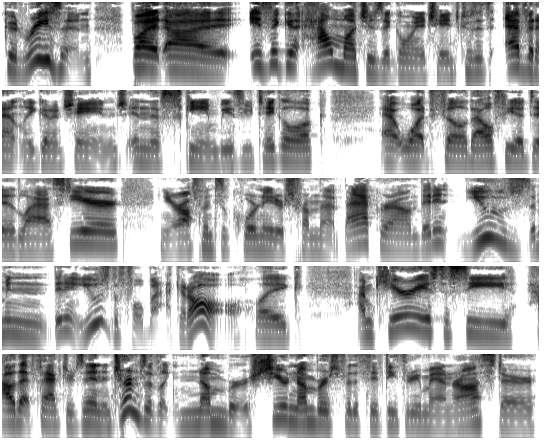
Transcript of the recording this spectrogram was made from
good reason. But uh, is it how much is it going to change? Because it's evidently going to change in this scheme. Because you take a look at what Philadelphia did last year, and your offensive coordinators from that background, they didn't use. I mean, they didn't use the fullback at all. Like, I'm curious to see how that factors in in terms of like numbers, sheer numbers for the 53 man roster.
